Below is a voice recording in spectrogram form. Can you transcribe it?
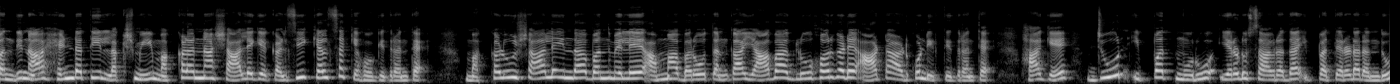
ಒಂದಿನ ಹೆಂಡತಿ ಲಕ್ಷ್ಮಿ ಮಕ್ಕಳನ್ನ ಶಾಲೆಗೆ ಕಳಿಸಿ ಕೆಲಸಕ್ಕೆ ಹೋಗಿದ್ರಂತೆ. ಮಕ್ಕಳು ಶಾಲೆಯಿಂದ ಬಂದ ಮೇಲೆ ಅಮ್ಮ ಬರೋ ತನಕ ಯಾವಾಗಲೂ ಹೊರಗಡೆ ಆಟ ಆಡ್ಕೊಂಡಿರ್ತಿದ್ರಂತೆ. ಹಾಗೆ ಜೂನ್ ಇಪ್ಪತ್ತ್ಮೂರು ಎರಡು ಸಾವಿರದ ಇಪ್ಪತ್ತೆರಡರಂದು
